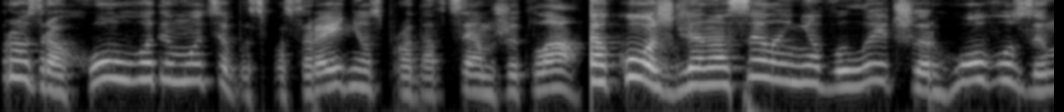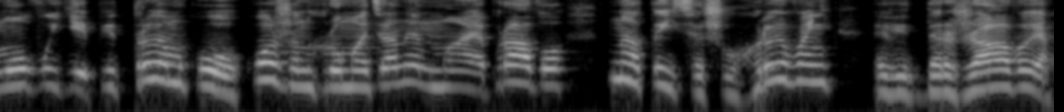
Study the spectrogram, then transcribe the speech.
розраховуватимуться безпосередньо з продавцем житла. Також для населення ввели чергову зимову є підтримку. Кожен громадянин має право на тисячу гривень від держави.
